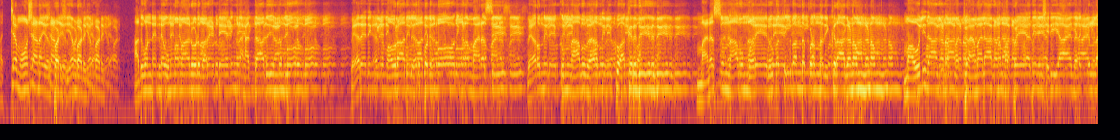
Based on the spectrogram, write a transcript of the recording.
ഒറ്റ മോശാണ് ഏർപ്പാട്. ചെയ്യാൻ പാടില്ല. അതുകൊണ്ട് എന്റെ ഉമ്മമാരോട് പറയട്ടെ. നിങ്ങൾ ഹദ്ദാദ് ചൊല്ലുമ്പോ വേറെ ഏതെങ്കിലും ഔറാദിൽ ഏർപ്പെടുമ്പോ നിങ്ങളെ മനസ്സ് വേറൊന്നിലേക്കും നാവ് വേറൊന്നിലേക്കും ആക്കരുത്. മനസ്സും നാവും ഒരേ രൂപത്തിൽ ബന്ധപ്പെടുന്ന ദിക്റാകണം മൗലിദാകണം മറ്റു അമലാകണം അപ്പോഴേ അതിന് ശരിയായ നിലക്കുള്ള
